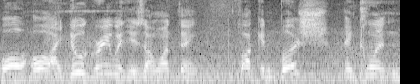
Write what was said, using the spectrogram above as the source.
All, all I do agree with you is on one thing. Fucking Bush and Clinton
